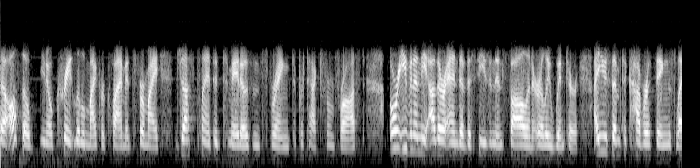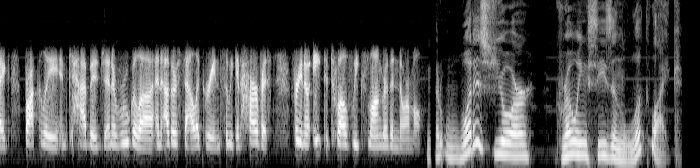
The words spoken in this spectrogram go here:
to also, you know, create little microclimates for my just planted tomatoes in spring to protect from frost, or even in the other end of the season in fall and early winter. I use them to cover things like broccoli and cabbage and arugula and other salad greens so we can harvest for, you know, 8 to 12 weeks longer than normal. What does your growing season look like?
